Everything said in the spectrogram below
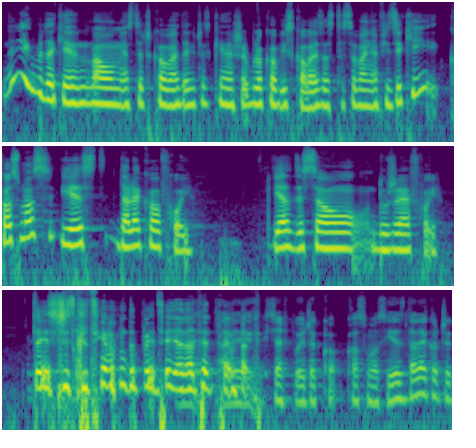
No i jakby takie mało miasteczkowe, takie nasze blokowiskowe zastosowania fizyki. Kosmos jest daleko w chuj. Gwiazdy są duże w chuj. To jest wszystko, co ja mam do powiedzenia na ten temat. Chciałeś powiedzieć, że ko kosmos jest daleko, czy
